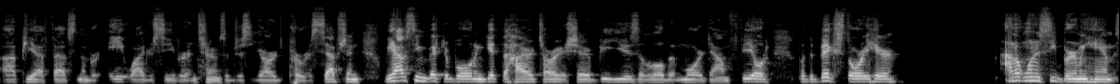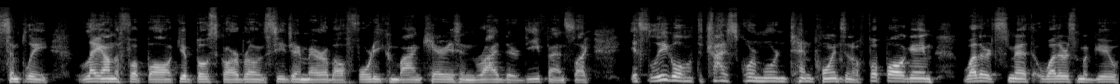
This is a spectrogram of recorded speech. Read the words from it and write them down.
Uh, PFF's number eight wide receiver in terms of just yards per reception. We have seen Victor Bolden get the higher target share, be used a little bit more downfield. But the big story here I don't want to see Birmingham simply lay on the football, give Bo Scarborough and CJ Marable 40 combined carries and ride their defense. Like it's legal to try to score more than 10 points in a football game, whether it's Smith, whether it's McGough.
